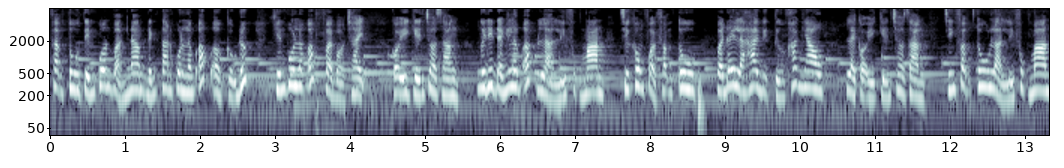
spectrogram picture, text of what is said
Phạm Tu tiến quân vào Nam đánh tan quân Lâm ấp ở Cửu Đức, khiến vua Lâm ấp phải bỏ chạy. Có ý kiến cho rằng người đi đánh Lâm ấp là Lý Phục Man chứ không phải Phạm Tu và đây là hai vị tướng khác nhau. Lại có ý kiến cho rằng chính Phạm Tu là Lý Phục Man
